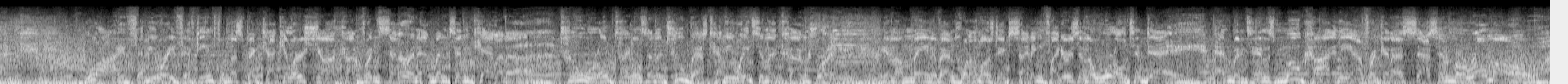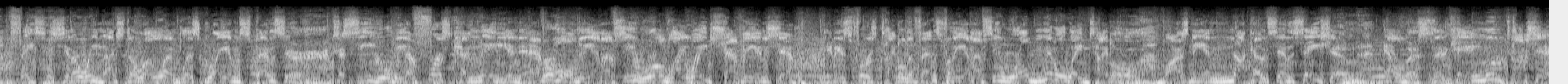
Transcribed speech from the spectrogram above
Live February 15th from the spectacular Shaw Conference Center in Edmonton, Canada. Two world titles and the two best heavyweights in the country. In the main event, one of the most exciting fighters in the world today. Edmonton's Mukai, the African assassin Maromo, faces in a rematch the relentless Graham Spencer to see who will be the first Canadian to ever hold the MFC World Lightweight Championship. In his first title defense for the MFC World Middleweight title, Bosnian knockout sensation Elvis the King Mutapcic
